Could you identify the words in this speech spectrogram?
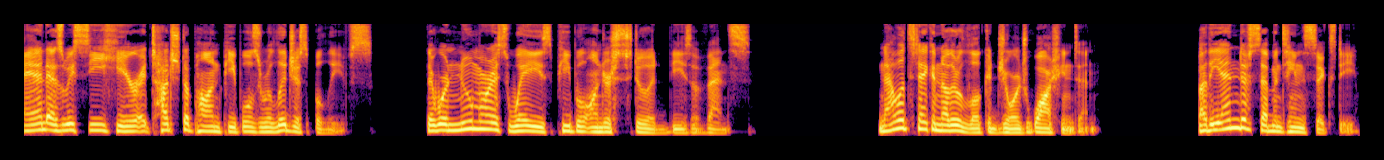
And as we see here, it touched upon people's religious beliefs. There were numerous ways people understood these events. Now let's take another look at George Washington. By the end of 1760,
